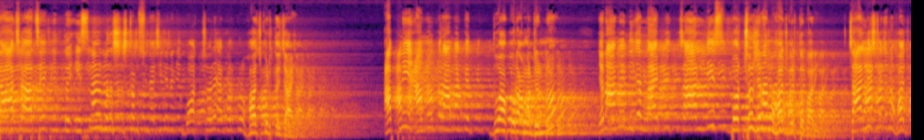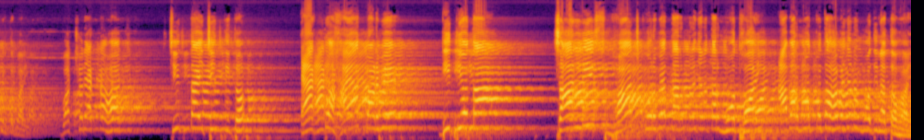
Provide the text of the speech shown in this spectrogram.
যা আছে আছে, কিন্তু ইসলামের মধ্যে সিস্টেম শুনেছি যে নাকি বছরে একবার করে হজ করতে যায়। আপনি এমন করে আমাকে দোয়া করো আমার জন্য, যেন আমি নিজের লাইফে চাল্লিশ বছর যেন আমি হজ করতে পারি। চাল্লিশটা যেন হজ করতে পারি। বছরে একটা হজ, চিন্তায় চিন্তিত। এক তো হায়াত বাড়বে, দ্বিতীয়তা চাল্লিশ হজ করবে, তারপরে যেন তার মত হয়। আবার মত কোথা হবে যেন মদিনাতে হয়।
